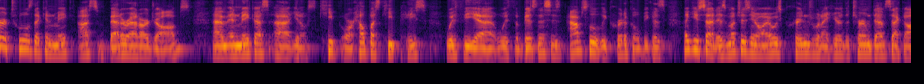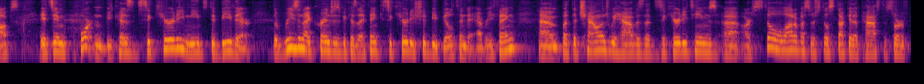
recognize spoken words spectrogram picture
are tools that can make us better at our jobs um, and make us, uh, you know, keep or help us keep pace with the uh, with the business is absolutely critical because, like you said, as much as you know, I always cringe when I hear the term DevSecOps. It's important because security needs to be there. The reason I cringe is because I think security should be built into everything. Um, but the challenge we have is that the security teams uh, are still, a lot of us are still stuck in the past to sort of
